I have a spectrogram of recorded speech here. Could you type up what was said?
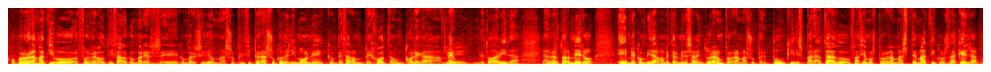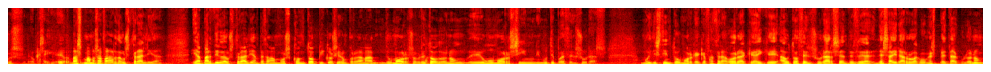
O programa tivo, foi rebautizado con varias eh, con varios idiomas. O principio era Suco de Limone, que empezaron PJ, un colega Sí. meu de toda vida, Alberto Armero, e me convidaron a meterme nesa aventura, era un programa super punky, disparatado, facíamos programas temáticos daquela, pois, eu que sei, eh, vamos a falar de Australia. E a partir de Australia empezábamos con tópicos e era un programa de humor, sobre todo, non? De un humor sin ningún tipo de censuras moi distinto humor que hai que facer agora, que hai que autocensurarse antes de, de sair á rúa con espectáculo, non?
